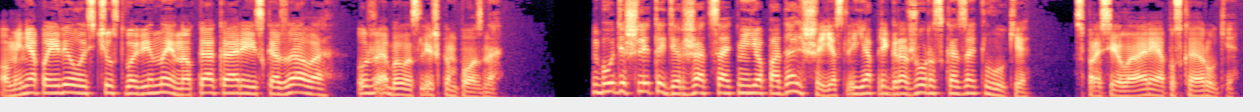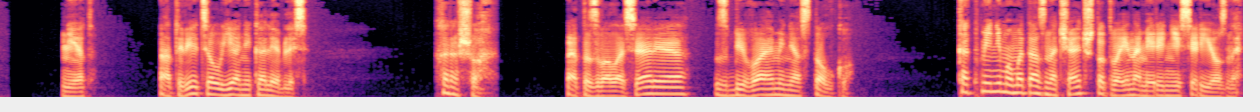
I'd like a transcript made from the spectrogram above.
У меня появилось чувство вины, но, как Ария сказала, уже было слишком поздно. «Будешь ли ты держаться от нее подальше, если я пригрожу рассказать Луке?» — спросила Ария, опуская руки. «Нет», — ответил я, не колеблясь. «Хорошо», — отозвалась Ария, сбивая меня с толку. «Как минимум это означает, что твои намерения серьезны.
